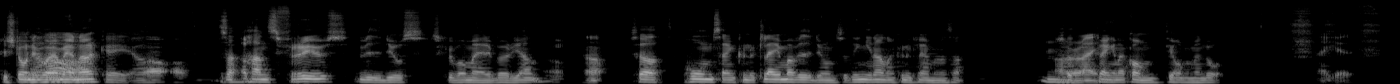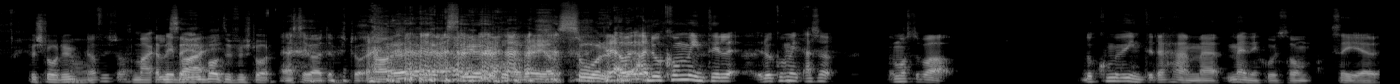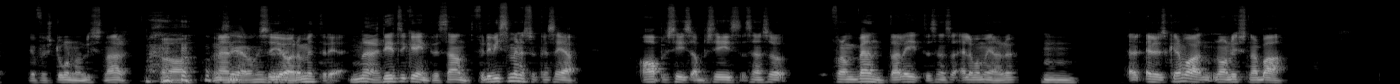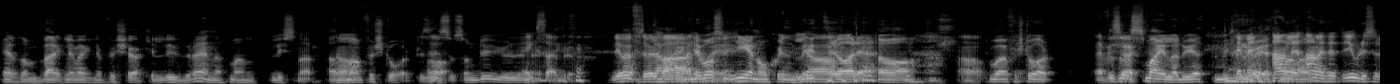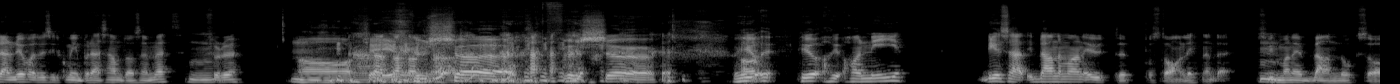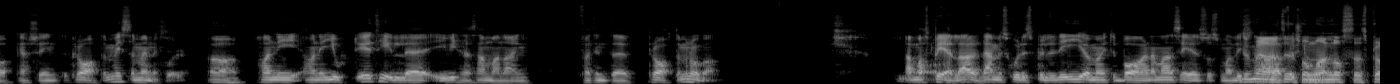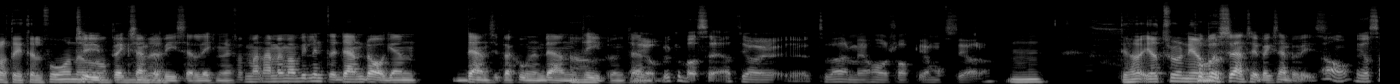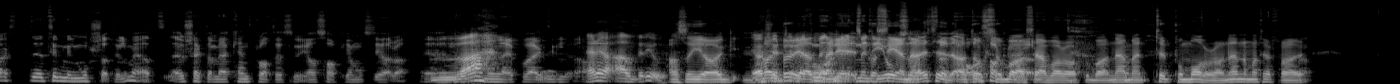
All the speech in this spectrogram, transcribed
Förstår ni vad jag menar? okej, ja. Ja, ja. Så att hans frus videos skulle vara med i början. Ja. Så att hon sen kunde claima videon så att ingen annan kunde claima den sen. Mm. Så Alright. pengarna kom till honom ändå. Förstår du? Ja. Jag förstår. Man, Eller säger bara, du bara att du förstår? Jag ser att jag förstår. Ja, jag, jag ser det på dig. Jag såg det på Ja, dig. då kommer vi in till, då kommer vi in, alltså, jag måste bara, då kommer vi in till det här med människor som säger jag förstår när de lyssnar, Ja. men Så gör de inte det. Nej. Det tycker jag är intressant, för det är vissa människor som kan säga ja precis, ja precis, och sen så får de vänta lite, sen så, eller vad menar du? Mm. Eller eller så kan det vara att någon lyssnar bara, Eller att de verkligen, verkligen försöker lura en att man lyssnar. Att Ja. man förstår. Precis Ja. så som du gjorde nu. exakt. Det var efter väl bara, Men det var så genomskinligt. Ja. det var det. Ja, Ja, vad jag förstår. Jag så smilar du jättemycket. Nej men vet man anledningen till att jag gjorde sådär, det var för att vi skulle komma in på det här samtalsämnet. Mm. Tror du? Mm. Ja, okej. Försök. Försök. Hur, hur, har ni... Det är så här att ibland när man är ute på stan liknande så vill Mm. man ibland också kanske inte prata med vissa människor. Ja. Har ni, har ni gjort er till eh, i vissa sammanhang för att inte prata med någon? Att man spelar. Det här med skådespeleri gör man ju inte bara när man säger så som man Du lyssnar. menar Jag typ om man låtsas prata i telefon Typ exempelvis eller liknande. För att man, nej, men man vill inte den dagen, den situationen, den Ja. tidpunkten. Jag brukar bara säga att jag är eh, tyvärr, men jag har saker jag måste göra. Mm. Det har, jag tror ni På har... bussen typ exempelvis. Ja, jag har sagt det till min morsa till och med att ursäkta men jag kan inte prata, så jag har saker jag måste göra. Eh, Va? Nu när jag är på väg till... Det Ja. här har jag aldrig gjort. Alltså jag, Jag har börjat med det men på det senare att tid att också bara säga vara rak och bara, nej men typ på morgonen när man träffar Ja.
